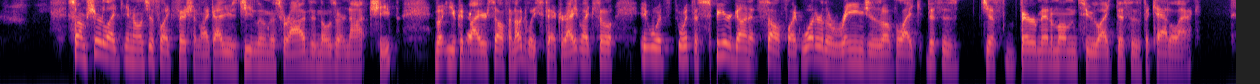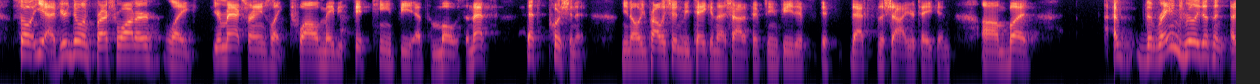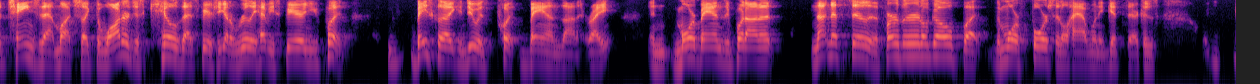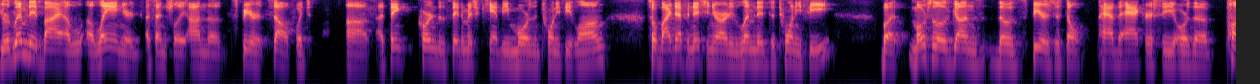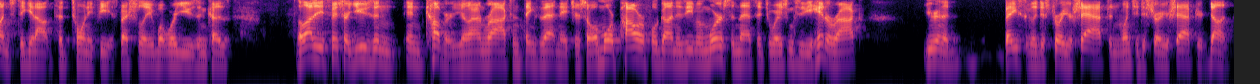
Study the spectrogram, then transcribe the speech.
So I'm sure, like you know, it's just like fishing. Like I use G. Loomis rods, and those are not cheap, but you could buy yourself an Ugly Stik, right? Like so, it with with the spear gun itself, like what are the ranges of like this is just bare minimum to like this is the Cadillac? So yeah, if you're doing freshwater, like your max range like 12, maybe 15 feet at the most, and that's that's pushing it. You know, you probably shouldn't be taking that shot at 15 feet if if that's the shot you're taking. Um, but I, the range really doesn't uh, change that much. Like the water just kills that spear. So you got a really heavy spear, and you put basically all you can do is put bands on it, right? And more bands you put on it, not necessarily the further it'll go, but the more force it'll have when it gets there, because you're limited by a, a, lanyard essentially on the spear itself, which uh, I think according to the state of Michigan can't be more than 20 feet long. So by definition, you're already limited to 20 feet. But most of those guns, those spears just don't have the accuracy or the punch to get out to 20 feet, especially what we're using because a lot of these fish are using in cover, you know, on rocks and things of that nature. So a more powerful gun is even worse in that situation because if you hit a rock, you're going to basically destroy your shaft. And once you destroy your shaft, you're done.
